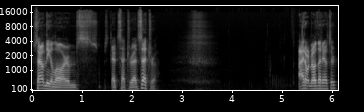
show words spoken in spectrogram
sound the alarms, etc., etc. I don't know that answer.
